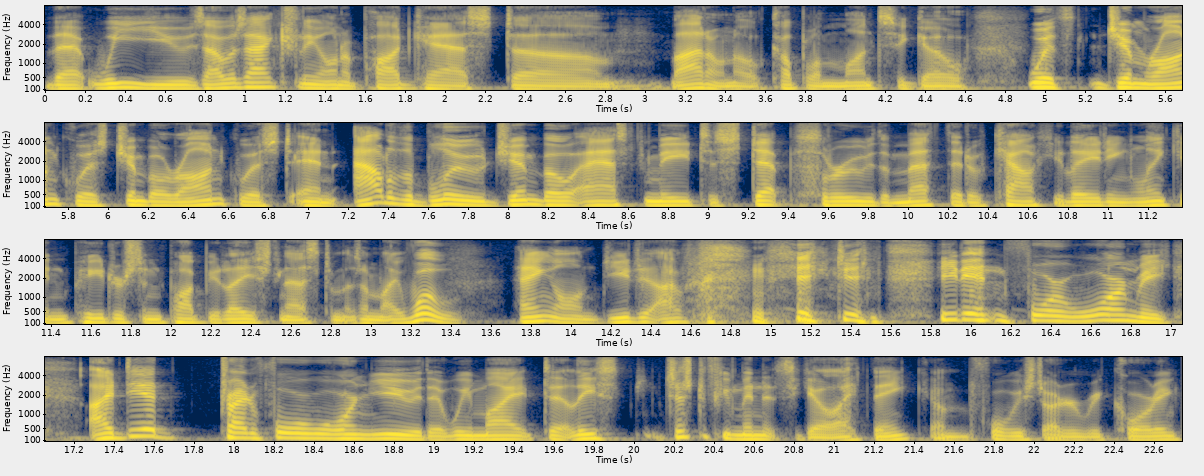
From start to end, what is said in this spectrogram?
that we use. I was actually on a podcast, um, I don't know, a couple of months ago with Jim Ronquist, Jimbo Ronquist, and out of the blue, Jimbo asked me to step through the method of calculating Lincoln Petersen population estimates. I'm like, whoa, hang on, you did, I, he didn't he didn't forewarn me. I did try to forewarn you that we might, at least just a few minutes ago, I think, um, before we started recording,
